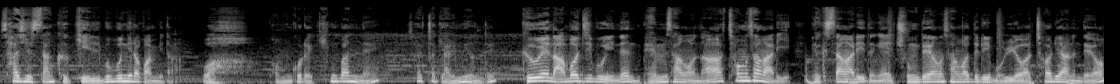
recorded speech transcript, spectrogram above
사실상 극히 일부분이라고 합니다. 와, 범고래 킹받네? 살짝 얄미운데? 그 외 나머지 부위는 뱀상어나 청상아리, 백상아리 등의 중대형 상어들이 몰려와 처리하는데요.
